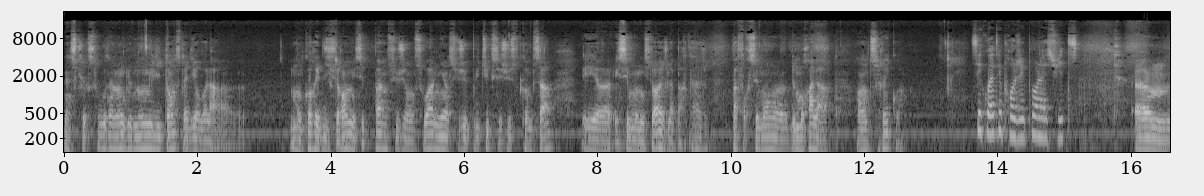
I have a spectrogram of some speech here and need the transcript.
l'inscrire sous un angle non militant, c'est-à-dire voilà, mon corps est différent, mais c'est pas un sujet en soi, ni un sujet politique, c'est juste comme ça. Et, euh, et c'est mon histoire et je la partage. Pas forcément euh, de morale à, à en tirer, quoi. C'est quoi tes projets pour la suite? Euh,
